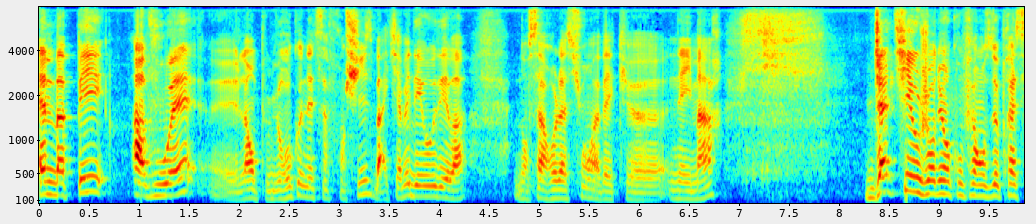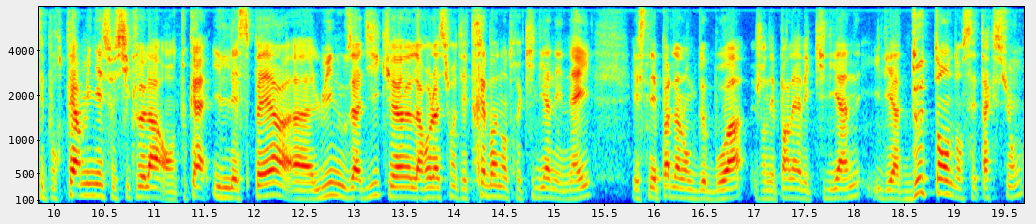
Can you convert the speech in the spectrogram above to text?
Mbappé avouait, et là on peut lui reconnaître sa franchise, bah, qu'il y avait des hauts et bas dans sa relation avec euh, Neymar. Galtier aujourd'hui en conférence de presse et pour terminer ce cycle-là, en tout cas il l'espère, euh, lui nous a dit que la relation était très bonne entre Kylian et Ney et ce n'est pas de la langue de bois. J'en ai parlé avec Kylian il y a deux temps dans cette action.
